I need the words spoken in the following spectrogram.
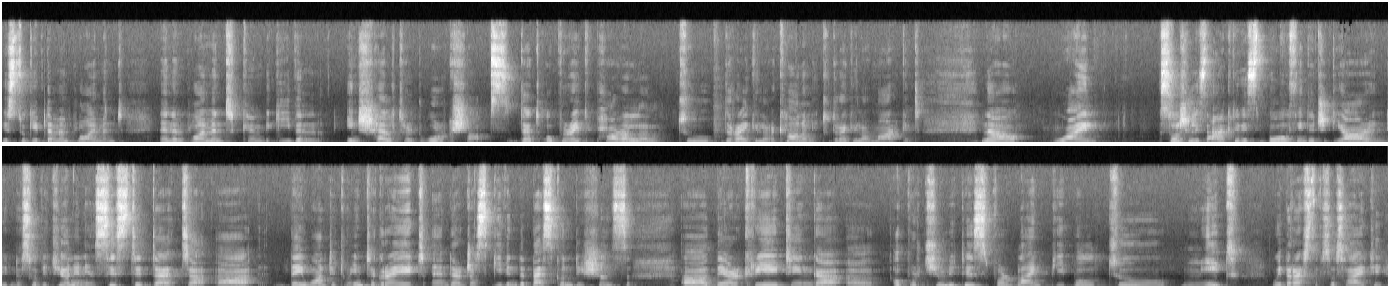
is to give them employment, and employment can be given in sheltered workshops that operate parallel to the regular economy, to the regular market. Now, while socialist activists, both in the GDR and in the Soviet Union, insisted that uh, uh, they wanted to integrate and they're just giving the best conditions. Uh, they are creating uh, uh, opportunities for blind people to meet with the rest of society.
